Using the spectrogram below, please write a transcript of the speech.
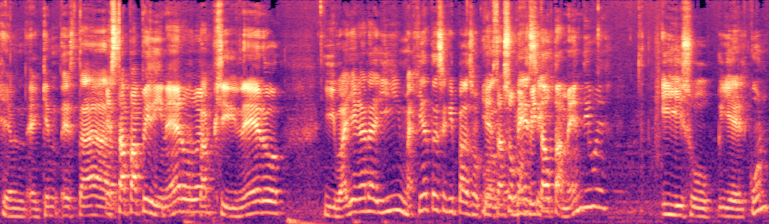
¿Quién, eh, quién está? Está papi dinero, güey. Papi Dinero. Y va a llegar ahí. Imagínate ese equipazo. Y con está su Messi compita Otamendi, güey. Y, su, y el Kun.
